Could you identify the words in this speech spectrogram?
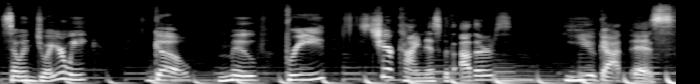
So enjoy your week, Go, move, breathe. share kindness with others. You got this.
